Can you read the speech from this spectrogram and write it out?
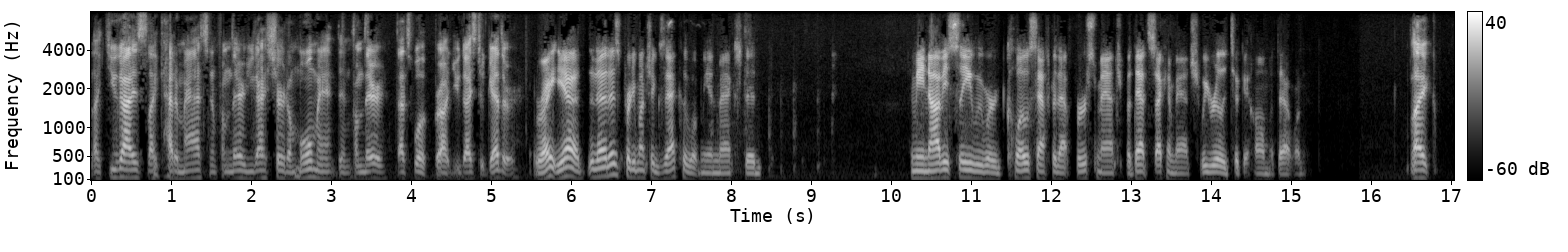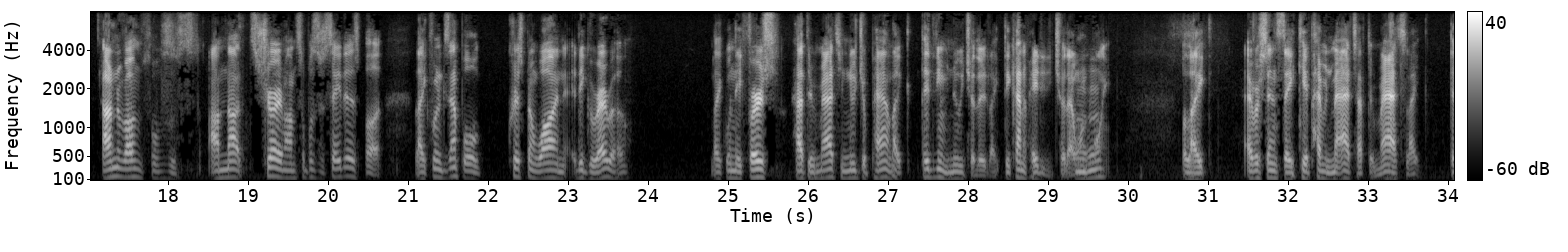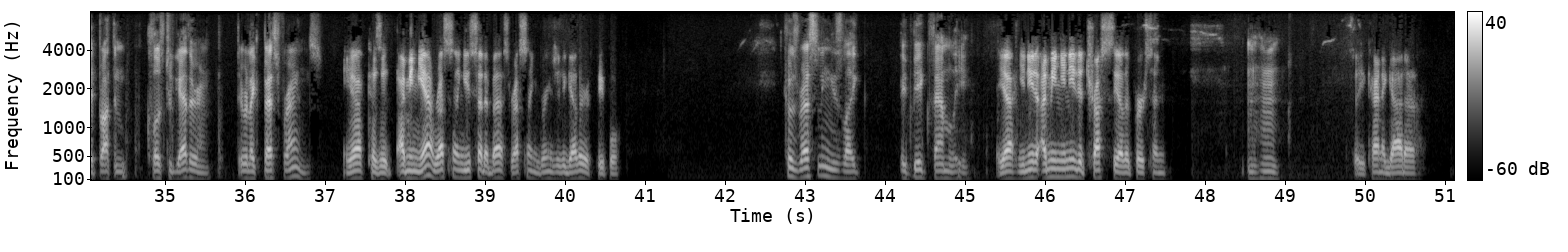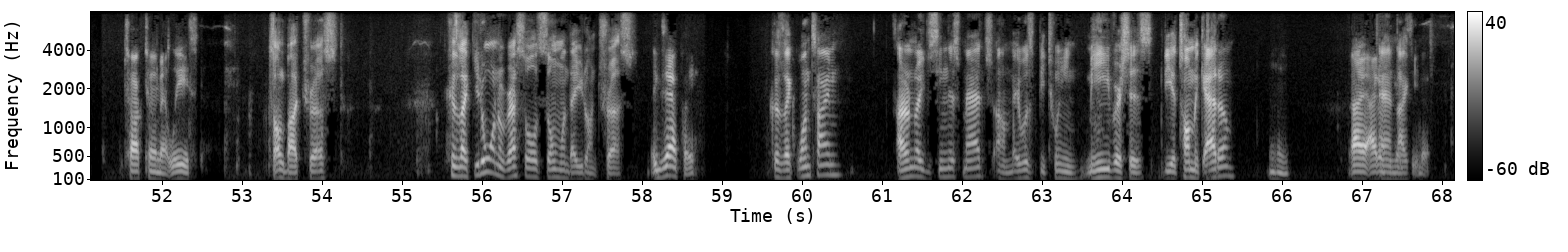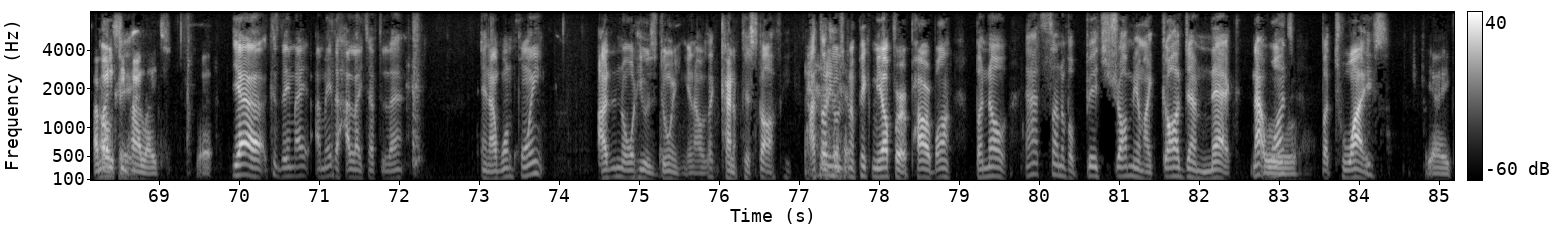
Like you guys like had a match, and from there you guys shared a moment, and from there that's what brought you guys together. Right? Yeah, that is pretty much exactly what me and Max did. I mean, obviously we were close after that first match, but that second match, we really took it home with that one. like I don't know if I'm supposed to. I'm not sure if I'm supposed to say this, but like for example, Chris Benoit and Eddie Guerrero, like when they first had their match in New Japan, like they didn't even know each other. Like they kind of hated each other at Mhm. one point. But like ever since they kept having match after match, like they brought them close together and they were like best friends. Yeah, because it. I mean, yeah, wrestling. You said it best. Wrestling brings you together with people. Because wrestling is like a big family. Yeah, you need. I mean, you need to trust the other person, Mm-hmm. so you kind of gotta talk to him at least. It's all about trust. Because like you don't want to wrestle someone that you don't trust. Exactly. Because like one time, I don't know if you've seen this match. Um, it was between me versus the Atomic Atom. I, I don't And, think like, I've seen it. I might have seen okay. highlights. Yeah, because they made I made the highlights after that, and at one point, I didn't know what he was doing, and I was like kind of pissed off. I thought he was gonna pick me up for a power bomb, but no, that son of a bitch dropped me on my goddamn neck. Not once, but twice. Yikes.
